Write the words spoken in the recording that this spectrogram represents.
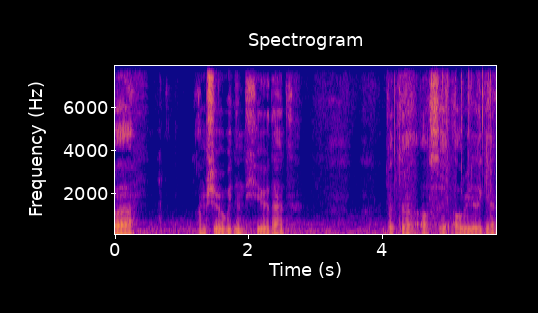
uh, I'm sure we didn't hear that, but uh, I'll say I'll read it again.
